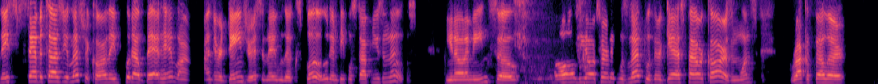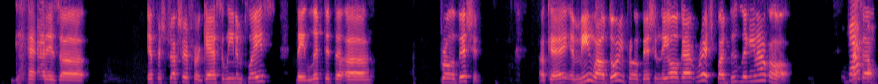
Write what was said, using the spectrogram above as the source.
they sabotaged the electric car. They put out bad headlines. They were dangerous, and they would explode, and people stopped using those. You know what I mean? So all the alternative was left with their gas-powered cars. And once Rockefeller had his uh infrastructure for gasoline in place, they lifted the uh prohibition. Okay, and meanwhile, during prohibition, they all got rich by bootlegging alcohol. That's Exactly. how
